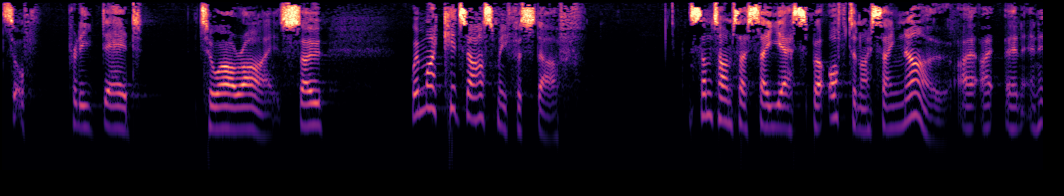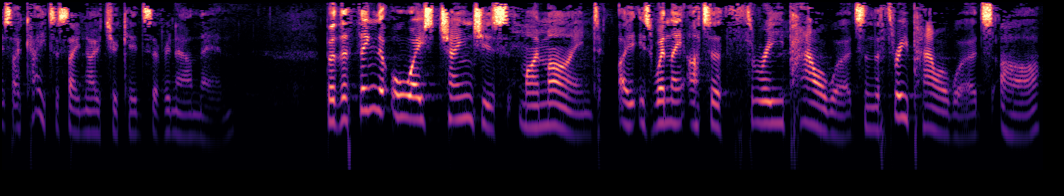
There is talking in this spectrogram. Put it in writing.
sort of pretty dead to our eyes. So when my kids ask me for stuff, sometimes I say yes, but often I say no. I, I, and, and it's okay to say no to your kids every now and then. But the thing that always changes my mind uh, is when they utter three power words. And the three power words are,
